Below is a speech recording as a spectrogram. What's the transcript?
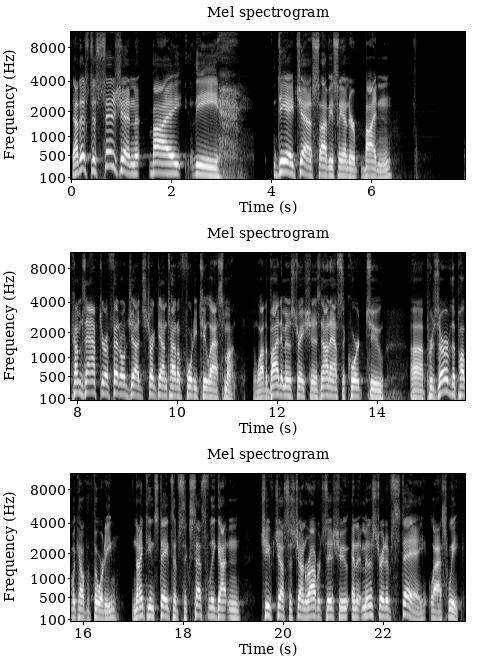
Now, this decision by the DHS, obviously under Biden, comes after a federal judge struck down Title 42 last month. And while the Biden administration has not asked the court to uh, preserve the public health authority, 19 states have successfully gotten Chief Justice John Roberts to issue an administrative stay last week.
